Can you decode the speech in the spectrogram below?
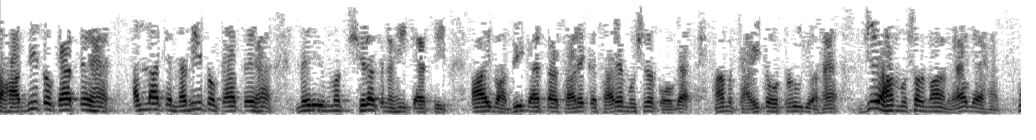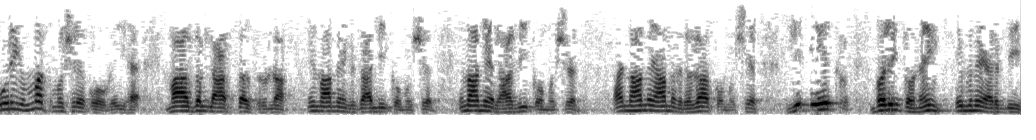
صحابی تو کہتے ہیں، اللہ کے نبی تو کہتے ہیں، میری امت شرک نہیں کہتی۔ آج بھابھی کہتا ہے، سارے کے سارے مشرق ہو گئے۔ ہم ڈھائی ٹوٹرو جو ہیں، یہ ہم مسلمان رہ گئے ہیں۔ پوری امت مشرق ہو گئی ہے۔ معذ اللہ اللہ۔ امام غزالی کو مشرق امام راضی کو مشرق امام احمد رضا کو مشرق یہ ایک بلی تو نہیں، ابن عربی،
